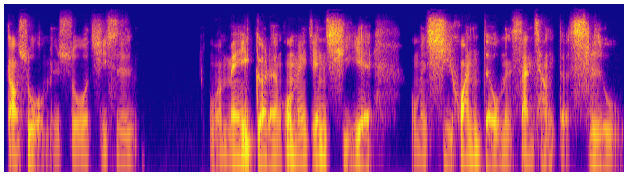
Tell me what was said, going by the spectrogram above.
告诉我们说，其实我们每一个人或每一间企业，我们喜欢的、我们擅长的事物，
